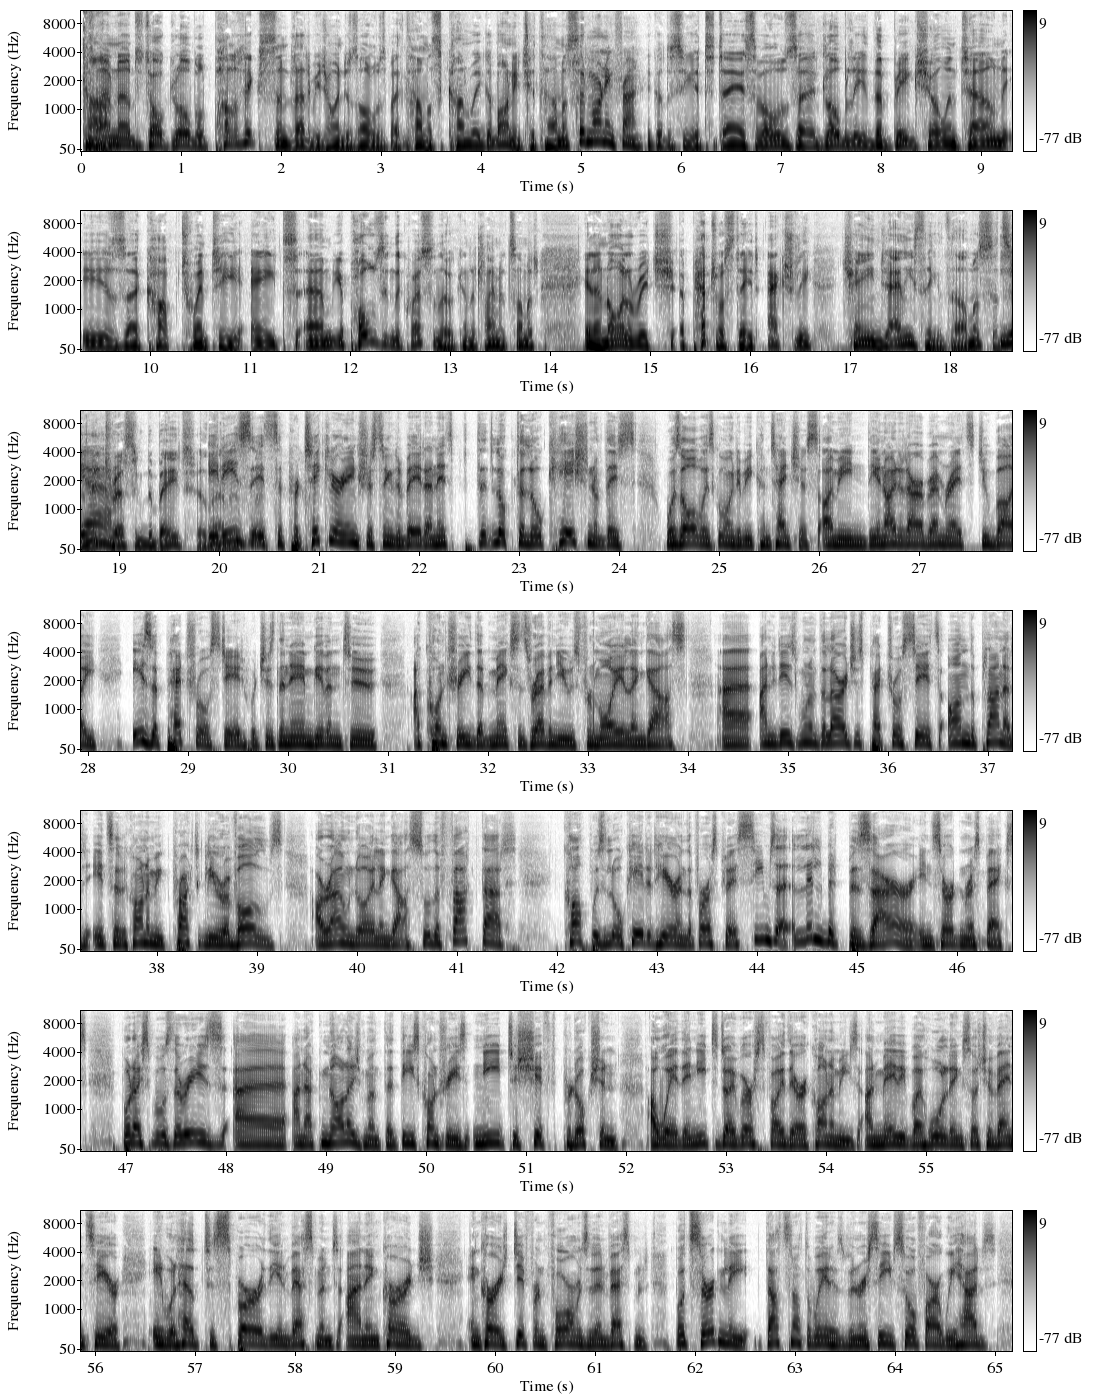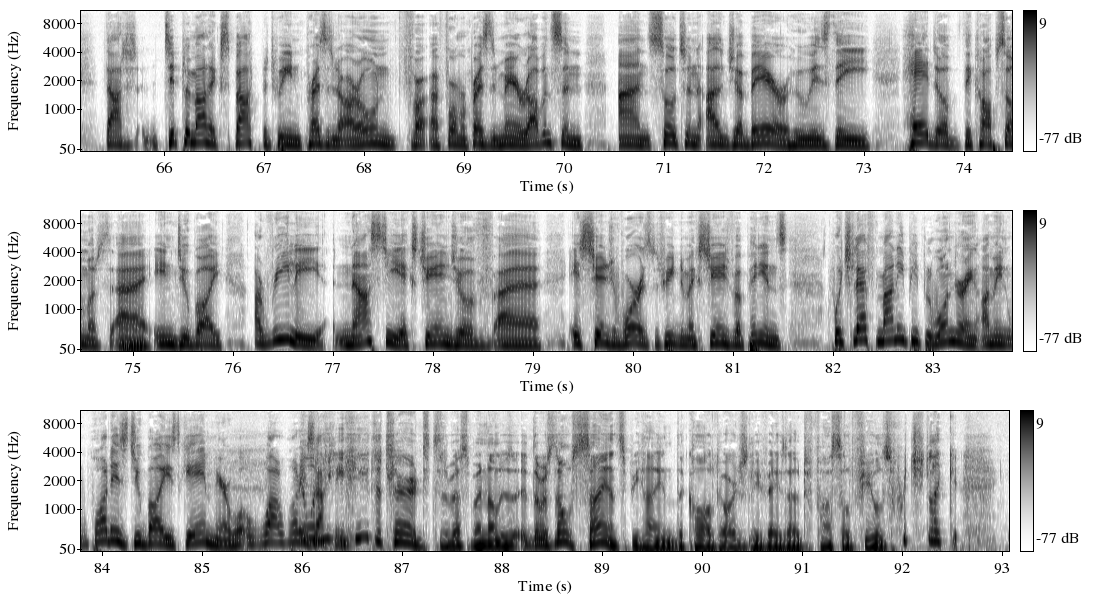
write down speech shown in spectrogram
Time now to talk global politics, and glad to be joined as always by Thomas Conway. Good morning to you, Thomas. Good morning, Fran. Good to see you today. I suppose uh, globally, the big show in town is uh, COP28. Um, you're posing the question, though can a climate summit in an oil rich uh, petro state actually change anything, Thomas? It's Yeah. an interesting debate. uh, It that, is. isn't it? It's a particularly interesting debate, and it's look. The location of this was always going to be contentious. I mean, the United Arab Emirates, Dubai, is a petro state, which is the name given to a country that makes its revenues from oil and gas, uh, and it is one of the largest petro states on the planet. Its economy practically revolves around oil and gas. So the fact that COP was located here in the first place seems a little bit bizarre in certain respects. But I suppose there is uh, an acknowledgement that these countries need to shift production away. They need to diversify their economies. And maybe by holding such events here, it will help to spur the investment and encourage encourage different forms of investment. But certainly, that's not the way it has been received so far. We had that diplomatic spat between President, our own for, uh, former President Mary Robinson, and Sultan Al Jaber, who is the head of the COP summit uh, in Dubai. A really nasty exchange of uh, exchange of words between them, exchange of opinions. Which left many people wondering. I mean, what is Dubai's game here? What what, what Yeah, well, he, he declared, to the best of my knowledge, there was no science behind the call to urgently phase out fossil fuels, which, like,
